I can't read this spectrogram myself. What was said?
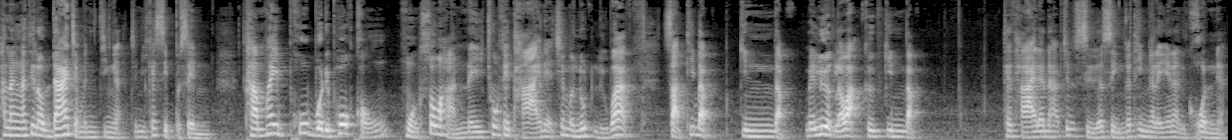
พลังงานที่เราได้จากมันจริงๆอะจะมีแค่ 10%ทำให้ผู้บริโภคของห่วงโซ่อาหารในช่วงท้ายๆเนี่ยเช่นมนุษย์หรือว่าสัตว์ที่แบบกินแบบไม่เลือกแล้วอะคือกินแบบ ท้ายๆแล้วนะครับ เช่นเสือสิงกระทิงอะไรเงี้ยนะหรือคนเนี่ย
